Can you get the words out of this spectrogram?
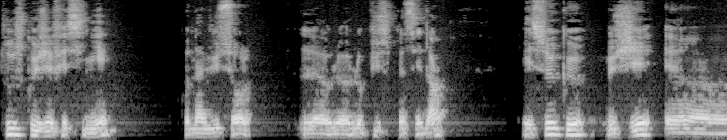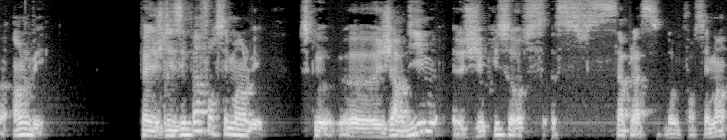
Tout ce que j'ai fait signer, qu'on a vu sur l'opus précédent, et ceux que j'ai euh, enlevés. Enfin, je les ai pas forcément enlevés. Parce que euh, Jardim, j'ai pris sa, place. Donc forcément,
